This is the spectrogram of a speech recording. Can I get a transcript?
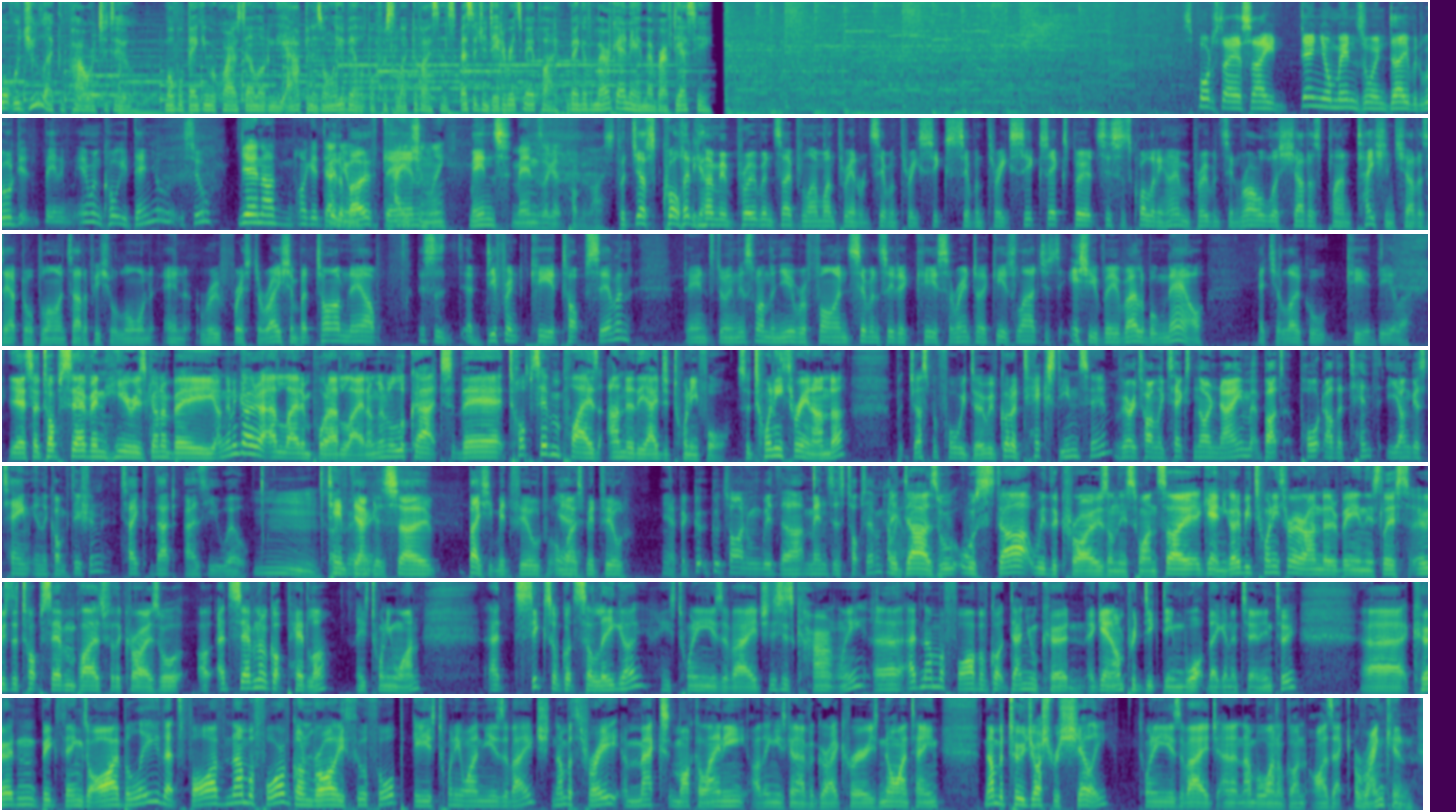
What would you like the power to do? Mobile banking requires downloading the app and is only available for select devices. Message and data rates may apply. Bank of America and a member FDIC. Sports Day SA, Daniel Menzel and David Will. Anyone call you Daniel still? Yeah, no, I get Daniel Bit of both. Dan, occasionally. Men's. Men's, I get probably most. For just quality home improvements, open line 1300 736 736. Experts, this is quality home improvements in roller shutters, plantation shutters, outdoor blinds, artificial lawn, and roof restoration. But time now, this is a different Kia Top 7. Dan's doing this one, the new refined seven seater Kia Sorento, Kia's largest SUV available now at your local Kia dealer. Yeah, so top seven here is going to be. I'm going to go to Adelaide and Port Adelaide. I'm going to look at their top seven players under the age of 24. So 23 and under. But just before we do, we've got a text in, Sam. Very timely text, no name, but Port are the 10th youngest team in the competition. Take that as you will. Mm. 10th very- youngest, so basic midfield, almost midfield. Yeah, but good, good timing with uh, men's top seven coming It up. does. We'll, we'll start with the Crows on this one. So again, you have got to be 23 or under to be in this list. Who's the top seven players for the Crows? Well, uh, at seven, I've got Pedlar. He's 21. At six, I've got Soligo. He's 20 years of age. This is currently. Uh, at number five, I've got Daniel Curtin. Again, I'm predicting what they're going to turn into. Uh, Curtin, big things. I believe that's five. Number four, I've gone Riley Thilthorpe. He is 21 years of age. Number three, Max Michalanney. I think he's going to have a great career. He's 19. Number two, Josh Rachele, 20 years of age. And at number one, I've gone Izak Rankine.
